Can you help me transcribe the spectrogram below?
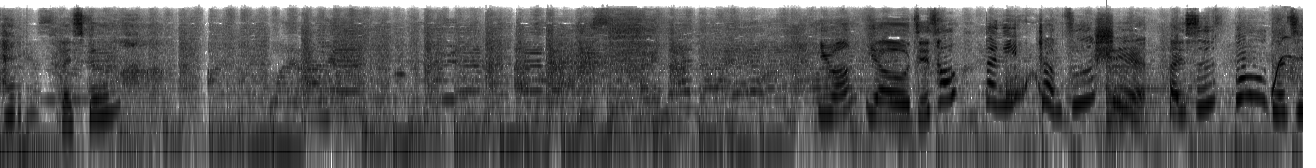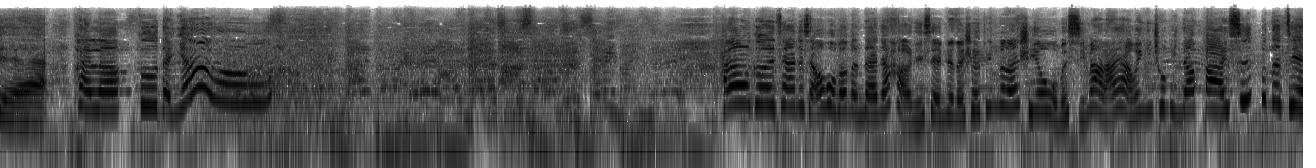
Hey, let's go. 女王有节操，带你长姿势，百思不得解，快乐不打烊。Hello，各位亲爱的小伙伴们，大家好！您现在正在收听的呢，是由我们喜马拉雅为您出品的《百思不得解》。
